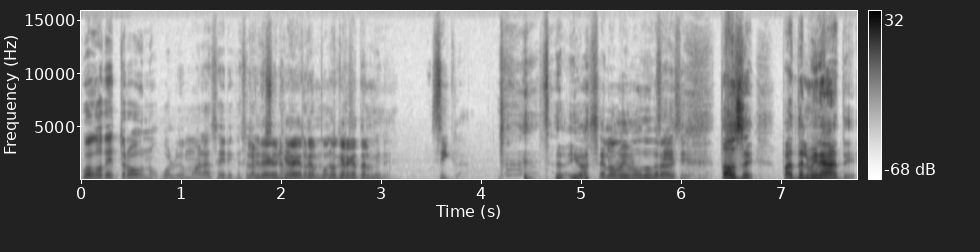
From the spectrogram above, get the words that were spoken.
Juegos de Tronos, volvemos a la serie, que se la ¿Quiere- mencionamos en ¿No quiere que termine? Sí, claro. Iba a ser lo mismo tú otra Sí, vez. sí, sí. Entonces, para terminarte,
